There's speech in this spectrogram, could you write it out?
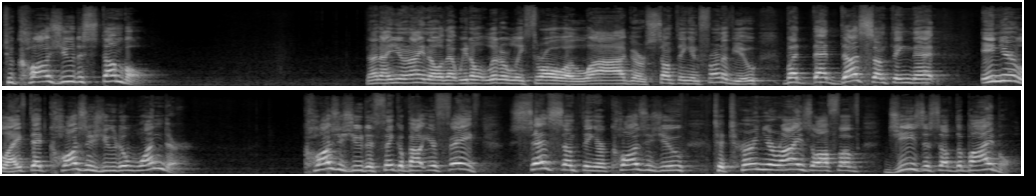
to cause you to stumble. Now, now, you and I know that we don't literally throw a log or something in front of you, but that does something that in your life that causes you to wonder, causes you to think about your faith, says something or causes you to turn your eyes off of Jesus of the Bible.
